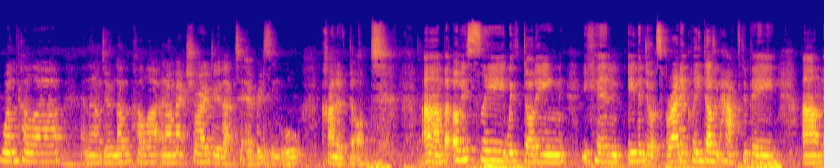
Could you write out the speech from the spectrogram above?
one color and then I'll do another color and I'll make sure I do that to every single kind of dot. Um, but obviously with dotting you can even do it sporadically. It doesn't have to be um,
